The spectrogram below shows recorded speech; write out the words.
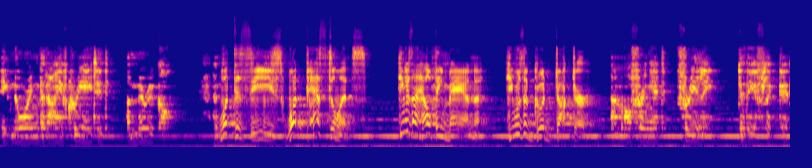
ignoring that I have created a miracle. And what disease? What pestilence? He was a healthy man. He was a good doctor. I'm offering it freely to the afflicted.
